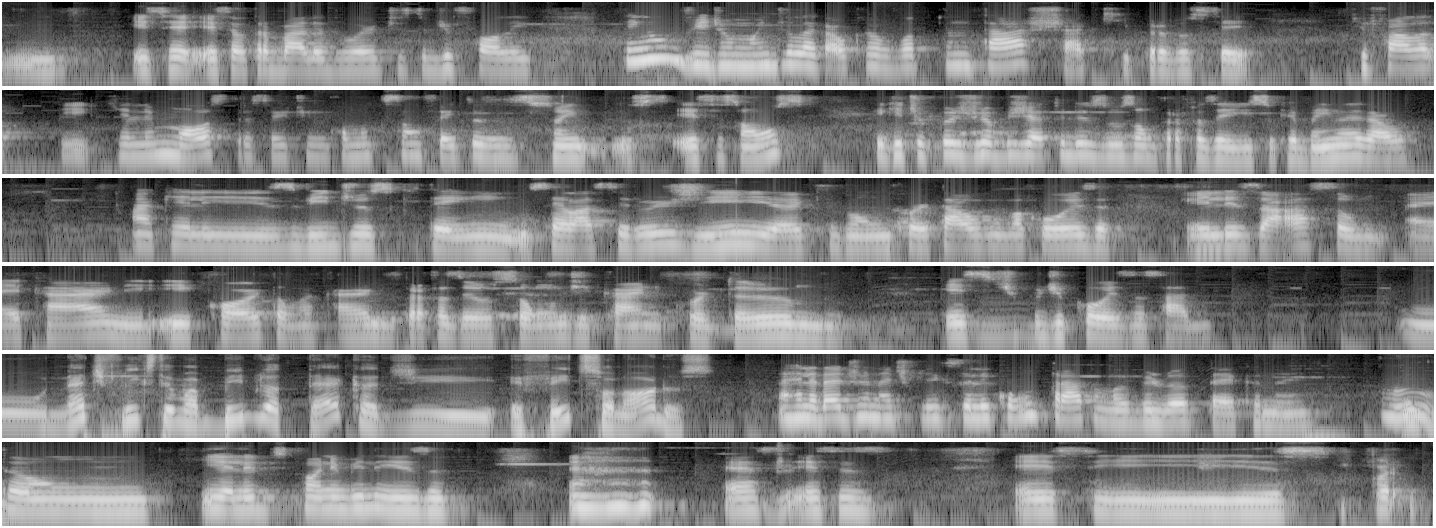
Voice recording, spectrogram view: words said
esse, esse é o trabalho do artista de Foley. Tem um vídeo muito legal que eu vou tentar achar aqui para você, que fala que, que ele mostra certinho como que são feitos esses, esses sons e que tipos de objeto eles usam para fazer isso, que é bem legal. Aqueles vídeos que tem, sei lá, cirurgia, que vão cortar alguma coisa, eles assam é, carne e cortam a carne para fazer o som de carne cortando, esse hum. tipo de coisa, sabe? O Netflix tem uma biblioteca de efeitos sonoros? Na realidade, o Netflix ele contrata uma biblioteca, né? Hum. Então, e ele disponibiliza esses esses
